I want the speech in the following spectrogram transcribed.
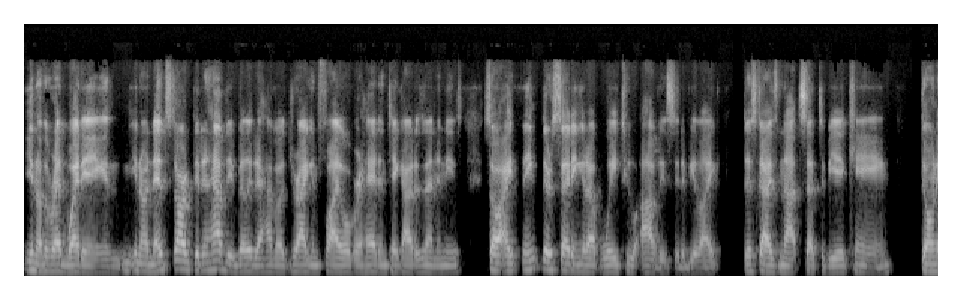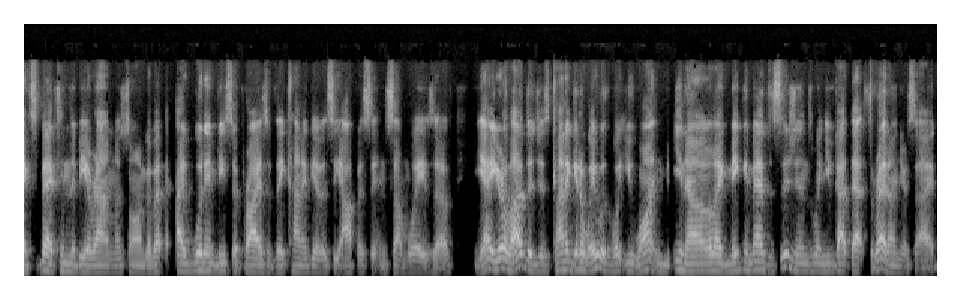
you know the red wedding and you know ned stark didn't have the ability to have a dragon fly overhead and take out his enemies. So i think they're setting it up way too obviously to be like this guy's not set to be a king. Don't expect him to be around much longer. But i wouldn't be surprised if they kind of give us the opposite in some ways of yeah, you're allowed to just kind of get away with what you want, and, you know, like making bad decisions when you've got that threat on your side.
